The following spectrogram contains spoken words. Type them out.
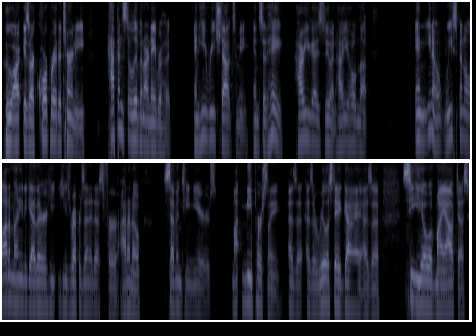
who are, is our corporate attorney, happens to live in our neighborhood. And he reached out to me and said, Hey, how are you guys doing? How are you holding up? and you know we spent a lot of money together he, he's represented us for i don't know 17 years my, me personally as a as a real estate guy as a ceo of my outdesk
